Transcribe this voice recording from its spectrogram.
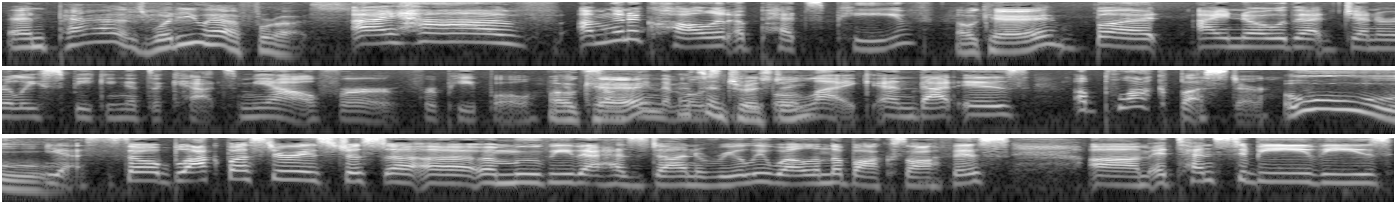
And Paz, what do you have for us? I have, I'm going to call it a pet's peeve, Okay. but I know that generally speaking, it's a cat's meow for, for people. It's Okay, something that that's most interesting. people like, and that is a blockbuster. Ooh. Yes. So a blockbuster is just a, a, movie that has done really well in the box office. Um, it tends to be these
